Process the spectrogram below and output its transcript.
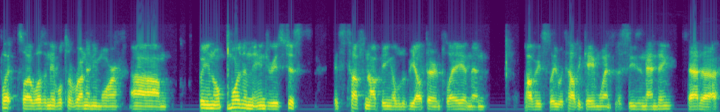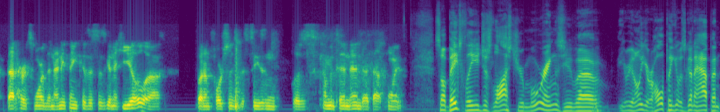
foot, so I wasn't able to run anymore. Um, but you know, more than the injury, it's just it's tough not being able to be out there and play, and then obviously with how the game went, the season ending, that uh, that hurts more than anything because this is going to heal. Uh, but unfortunately, the season was coming to an end at that point. So basically, you just lost your moorings. You, uh, you, know, you're hoping it was going to happen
